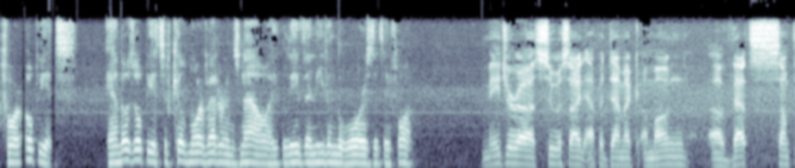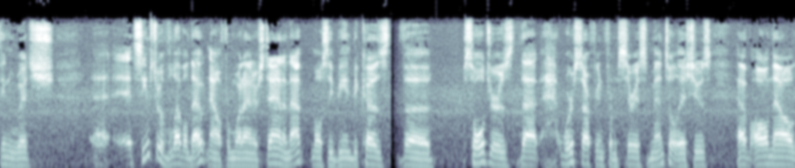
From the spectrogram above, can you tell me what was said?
for opiates. And those opiates have killed more veterans now, I believe, than even the wars that they fought. Major uh, suicide epidemic among uh, vets, something which uh, it seems to have leveled out now, from what I understand, and that mostly being because the soldiers that were suffering from serious mental issues have all now,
